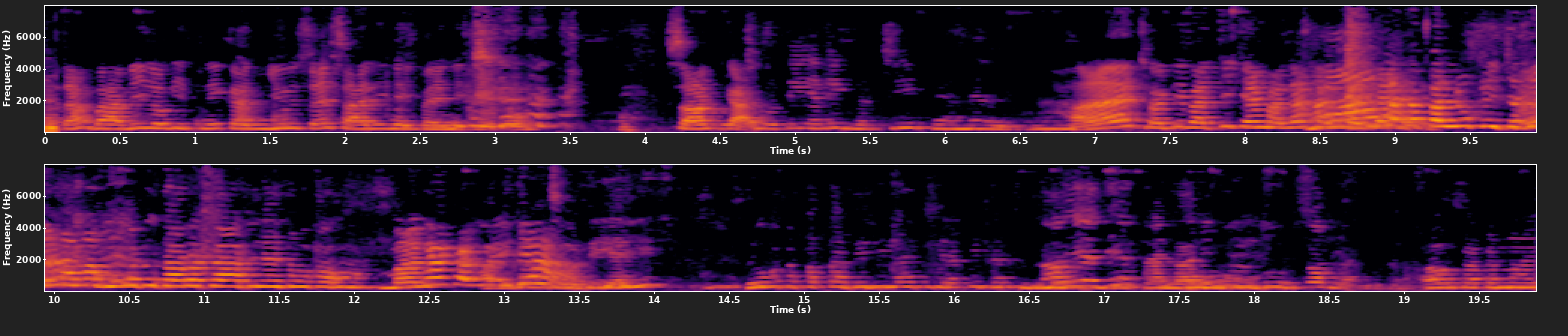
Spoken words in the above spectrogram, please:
बता भाभी लोग इतनी कंजूस है साड़ी नहीं पहनी शॉर्ट काट छोटी वाली बच्ची हाँ छोटी बच्ची क्या मना कर हाँ, रही तो है पल्लू खींचे मामा घूंघट उतारो चाट ले तुम कहो। मना कर रही क्या? छोटी है ही। धूप का पत्ता दीदी लाए के रखी धर ना ये दे दूध सब और क्या करना है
